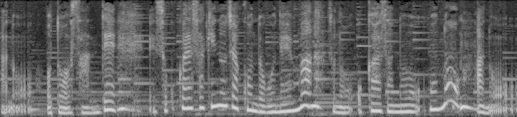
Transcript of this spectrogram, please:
あのお父さんで、うん、そこから先のじゃあ今度5年は、そのお母さんの方の、あの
